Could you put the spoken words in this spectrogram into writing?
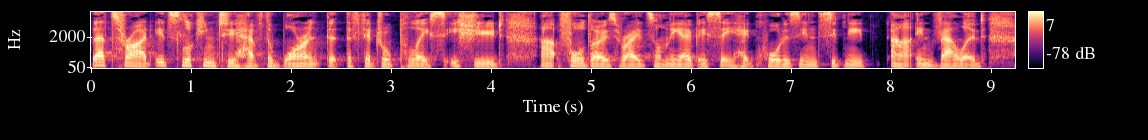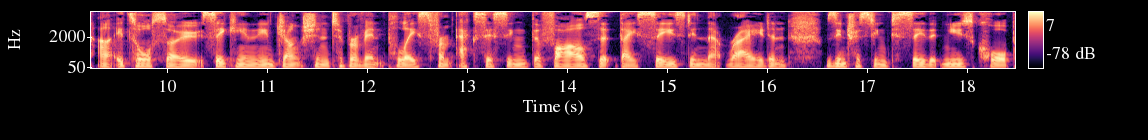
That's right. It's looking to have the warrant that the federal police issued uh, for those raids on the ABC headquarters in Sydney uh, invalid. Uh, it's also seeking an injunction to prevent police from accessing the files that they seized in that raid. And it was interesting to see that News Corp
